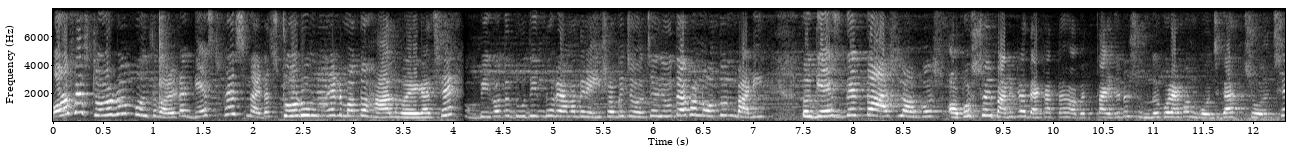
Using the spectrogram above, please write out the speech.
ওরফে স্টোর রুম বলতে পারো, এটা গেস্ট ফেস না, এটা স্টোর রুমের মতো হাল হয়ে গেছে। বিগত দুদিন ধরে আমাদের এইসবই চলছে, যেহেতু এখন নতুন বাড়ি, তো গেস্টদের তো আসলে অবশ্য- অবশ্যই বাড়িটা দেখাতে হবে, তাই জন্য সুন্দর করে এখন গোছগাছ চলছে।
